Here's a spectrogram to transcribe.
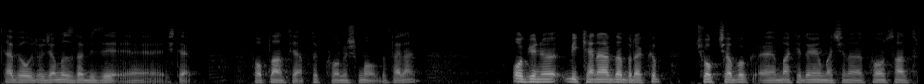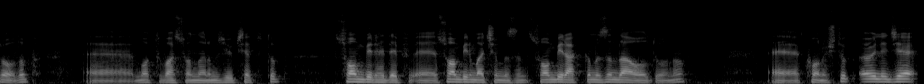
Tabii hoca- hocamız da bizi e, işte toplantı yaptık, konuşma oldu falan. O günü bir kenarda bırakıp çok çabuk e, Makedonya maçına konsantre olup e, motivasyonlarımızı yüksek tutup son bir hedef, son bir maçımızın, son bir hakkımızın daha olduğunu konuştuk. Öylece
